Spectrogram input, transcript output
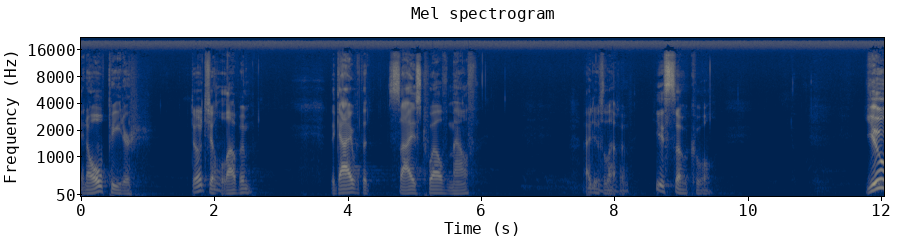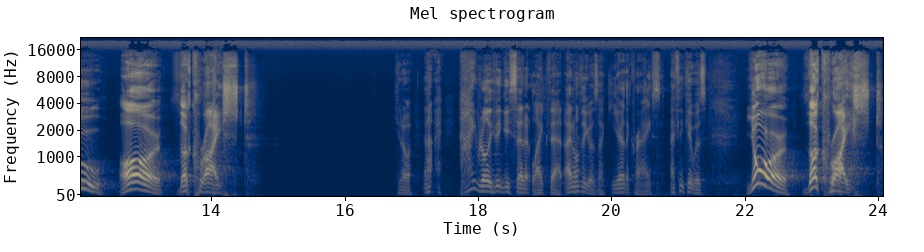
And old Peter, don't you love him? The guy with the size 12 mouth. I just love him. He's so cool. You are the Christ. You know, and I, I really think he said it like that. I don't think it was like, You're the Christ. I think it was, You're the Christ.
